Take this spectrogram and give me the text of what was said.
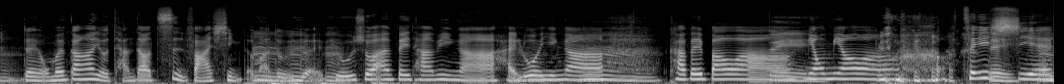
嗯，对，我们刚刚有谈到次发性的嘛，嗯、对不对？比如说安非他命啊、海洛因啊、嗯、咖啡包啊、喵喵啊，这一些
